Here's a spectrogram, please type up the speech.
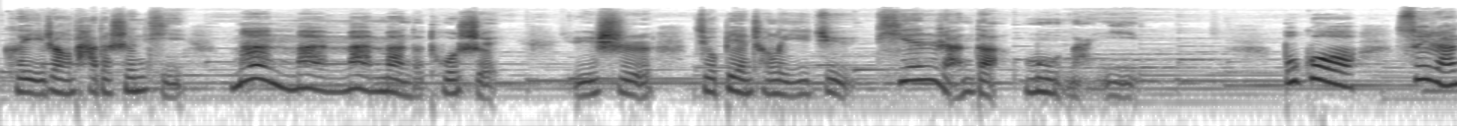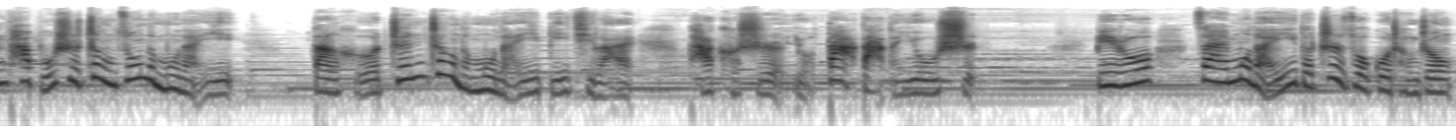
可以让它的身体慢慢慢慢的脱水，于是就变成了一具天然的木乃伊。不过，虽然它不是正宗的木乃伊，但和真正的木乃伊比起来，它可是有大大的优势。比如，在木乃伊的制作过程中，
